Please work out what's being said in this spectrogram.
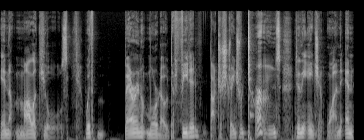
in molecules. With Baron Mordo defeated, Doctor Strange returns to the Ancient One and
